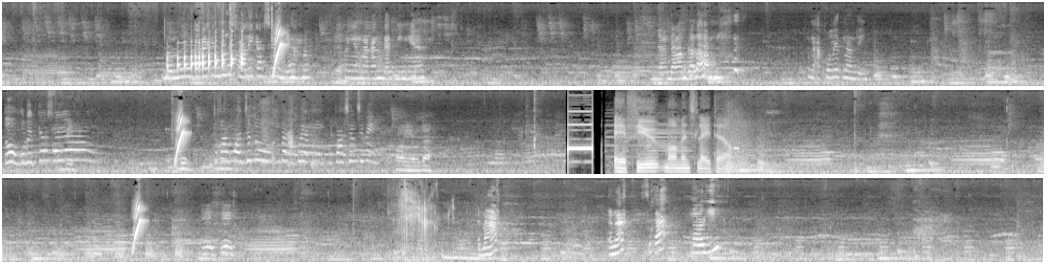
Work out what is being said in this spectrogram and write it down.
bantuin korekin kali kasihan dia Ya. pengen makan dagingnya. Jangan dalam-dalam. Kena kulit nanti. Tuh kulitnya sayang. Itu kamu aja tuh. Ntar aku yang kupasin sini. Oh ya udah. A few moments later. Enak? Enak? Suka? Mau lagi?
